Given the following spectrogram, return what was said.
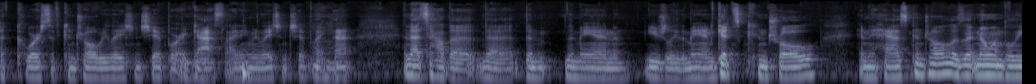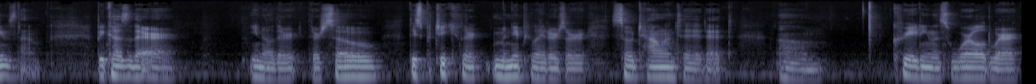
a coercive control relationship or a mm-hmm. gaslighting relationship like mm-hmm. that and that's how the, the the the man usually the man gets control and has control is that no one believes them because they're you know they're they're so these particular manipulators are so talented at um, creating this world where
